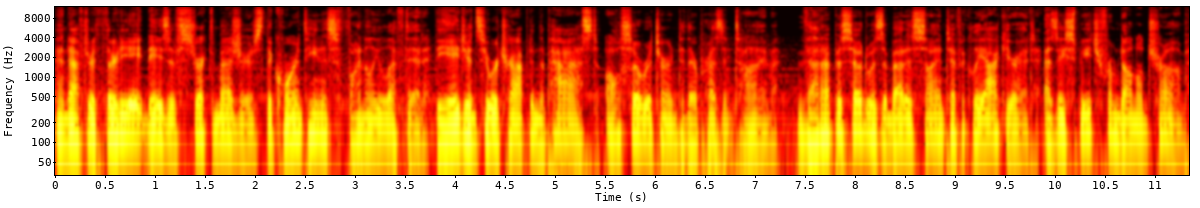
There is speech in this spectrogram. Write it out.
and after 38 days of strict measures, the quarantine is finally lifted. The agents who were trapped in the past also return to their present time. That episode was about as scientifically accurate as a speech from Donald Trump.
